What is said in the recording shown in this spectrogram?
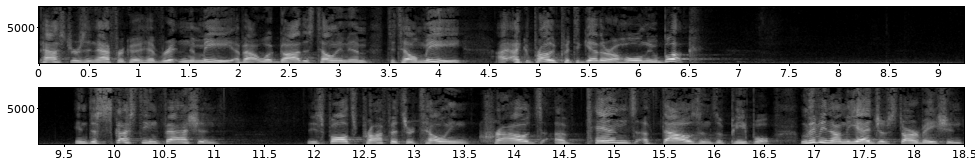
pastors in Africa have written to me about what God is telling them to tell me, I, I could probably put together a whole new book in disgusting fashion. These false prophets are telling crowds of tens of thousands of people living on the edge of starvation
